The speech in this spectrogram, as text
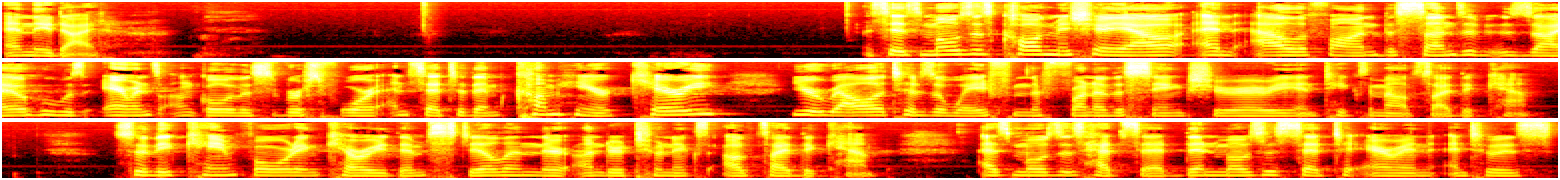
and they died. It says Moses called Mishael and Elzaphan, the sons of Uzziah, who was Aaron's uncle. This is verse four, and said to them, "Come here, carry your relatives away from the front of the sanctuary and take them outside the camp." So they came forward and carried them, still in their under tunics, outside the camp, as Moses had said. Then Moses said to Aaron and to his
